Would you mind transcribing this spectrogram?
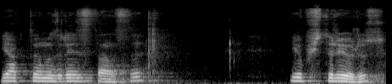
yaptığımız rezistansı yapıştırıyoruz.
